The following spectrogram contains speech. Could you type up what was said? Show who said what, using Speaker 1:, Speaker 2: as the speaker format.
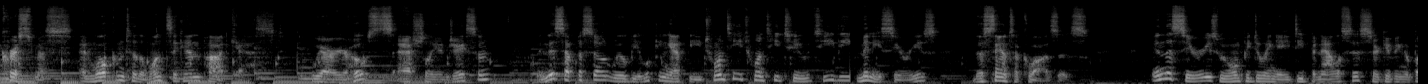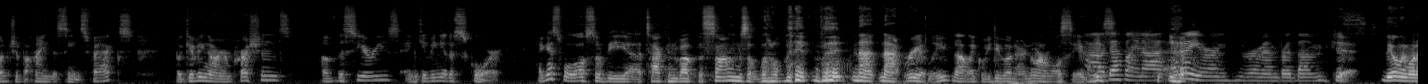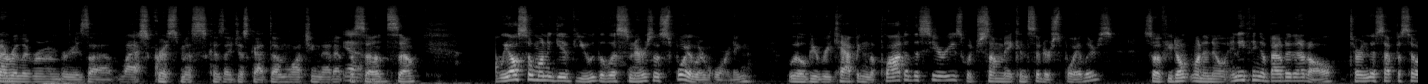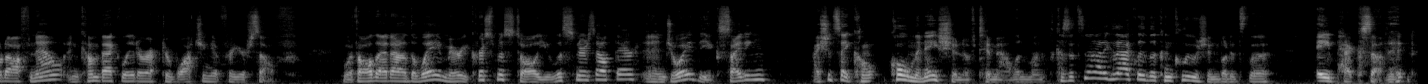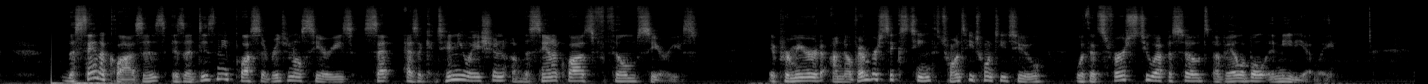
Speaker 1: Christmas, and welcome to the Once Again podcast. We are your hosts, Ashley and Jason. In this episode, we'll be looking at the 2022 TV miniseries, The Santa Clauses. In this series, we won't be doing a deep analysis or giving a bunch of behind the scenes facts, but giving our impressions of the series and giving it a score. I guess we'll also be uh, talking about the songs a little bit, but not not really, not like we do in our normal series.
Speaker 2: Oh, definitely not.
Speaker 1: Yeah.
Speaker 2: I don't even remember them.
Speaker 1: Yeah. The only one I really remember is uh, Last Christmas because I just got done watching that episode. So, we also want to give you, the listeners, a spoiler warning. We'll be recapping the plot of the series, which some may consider spoilers. So, if you don't want to know anything about it at all, turn this episode off now and come back later after watching it for yourself. With all that out of the way, Merry Christmas to all you listeners out there and enjoy the exciting, I should say, cul- culmination of Tim Allen month because it's not exactly the conclusion, but it's the apex of it. The Santa Clauses is a Disney Plus original series set as a continuation of the Santa Claus film series. It premiered on November 16th, 2022, with its first two episodes available immediately.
